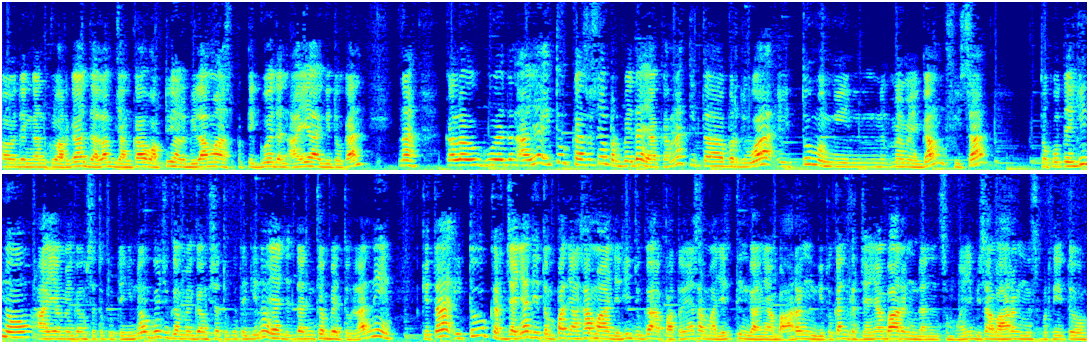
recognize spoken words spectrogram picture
uh, dengan keluarga dalam jangka waktu yang lebih lama seperti gue dan ayah gitu kan? Nah, kalau gue dan ayah itu kasusnya berbeda ya karena kita berdua itu memegang visa Toko Tegino, ayah megang satu Tegino, gue juga megang satu Tegino ya. Dan kebetulan nih kita itu kerjanya di tempat yang sama. Jadi juga apartemennya sama jadi tinggalnya bareng gitu kan kerjanya bareng dan semuanya bisa bareng seperti itu.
